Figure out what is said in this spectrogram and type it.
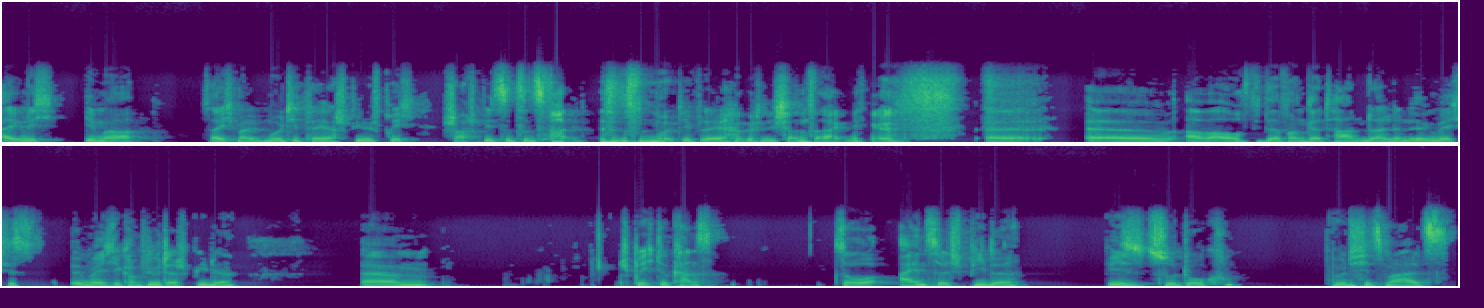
eigentlich immer, sag ich mal, Multiplayer-Spiele. Sprich, Schach spielst du zu zweit. Es ist ein Multiplayer, würde ich schon sagen. äh, ähm, aber auch wieder von Katan oder halt dann irgendwelches, irgendwelche Computerspiele. Ähm, sprich, du kannst so Einzelspiele wie Sudoku, würde ich jetzt mal als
